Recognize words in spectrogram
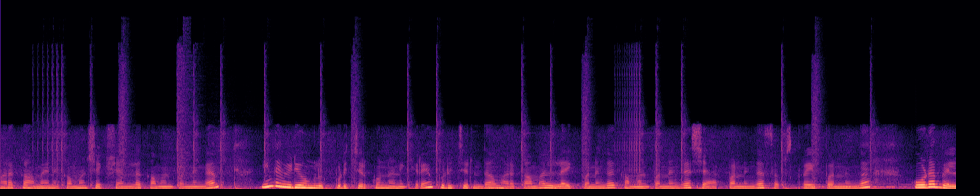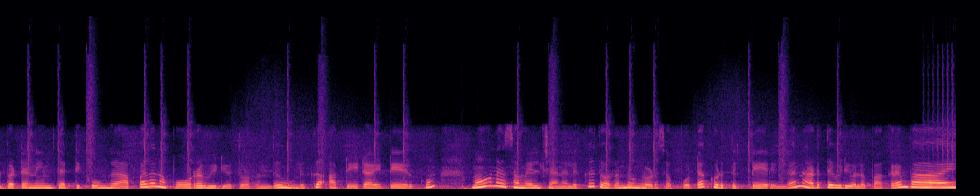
மறக்காமல் எனக்கு கமெண்ட் செக்ஷனில் கமெண்ட் பண்ணுங்கள் இந்த வீடியோ உங்களுக்கு பிடிச்சிருக்குன்னு நினைக்கிறேன். பிடிச்சிருந்தா மறக்காமல் லைக் பண்ணுங்கள் கமெண்ட் பண்ணுங்கள் ஷேர் பண்ணுங்கள் சப்ஸ்கிரைப் பண்ணுங்கள் கூட பெல் பட்டனையும் தட்டிக்கோங்க. அப்போ தான் நான் போடுற வீடியோ தொடர்ந்து உங்களுக்கு அப்டேட் ஆகிட்டே இருக்கும். மோகனா சமையல் சேனலுக்கு தொடர்ந்து உங்களோட சப்போர்ட்டை கொடுத்துக்கிட்டே இருங்க. நான் அடுத்த வீடியோவில் பார்க்குறேன். பாய்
